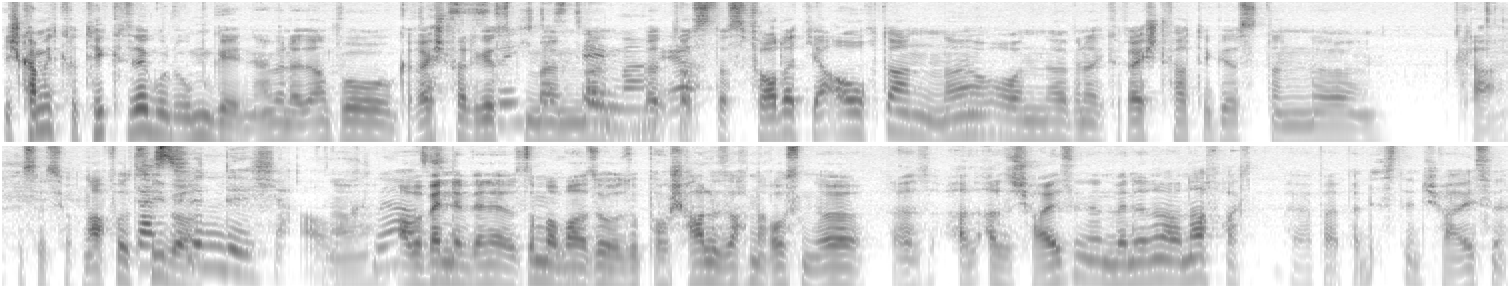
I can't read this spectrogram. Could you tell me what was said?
ich kann mit Kritik sehr gut umgehen, ne? wenn das irgendwo gerechtfertigt ist. Man, man, das, ja. das, fördert ja auch dann. Ne? Und äh, wenn das gerechtfertigt ist, dann äh, klar, ist das ja auch nachvollziehbar. Das finde ich auch. Ne? Ne? Aber wenn, wenn, sagen wir mal, so, so pauschale Sachen raus, ne, alles, alles scheiße, und wenn du dann nachfragst, was, ist denn scheiße?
